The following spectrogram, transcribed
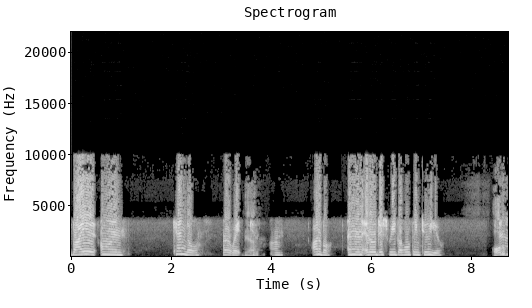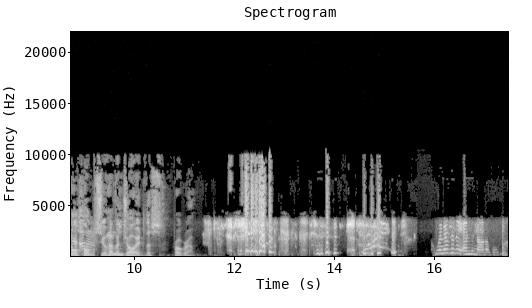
buy it on Kindle or wait, Yeah. Kindle, um, Audible, and then it'll just read the whole thing to you. Audible hopes you have enjoyed this program. Whenever they end an Audible book.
